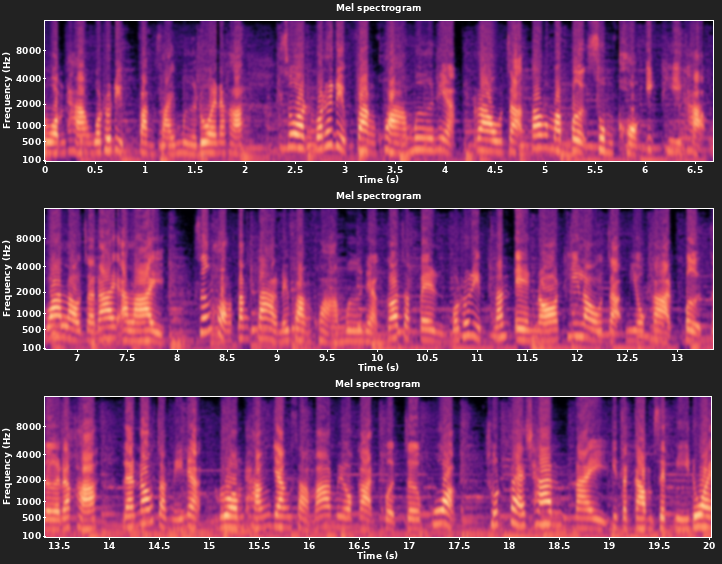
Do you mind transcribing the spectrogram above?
รวมทั้งวัตถุดิบฝั่งซ้ายมือด้วยนะคะ ส่วนวัตถุดิบฝั่งขวามือเนี่ยเราจะต้องมาเปิดสุ่มของอีกทีค่ะ ว่าเราจะได้อะไร ซึ่งของต่างๆ ในฝั่งขวามือเนี่ยก็จะเป็นวัตถุดิบนั่นเองเนาะที่เราจะมีโอกาสเปิดเจอนะคะ และนอกจากนี้เนี่ยรวมทั้งยังสามารถมีโอกาสเปิดเจอพวกชุดแฟชั่นในกิจกรรมเซตนี้ด้วย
